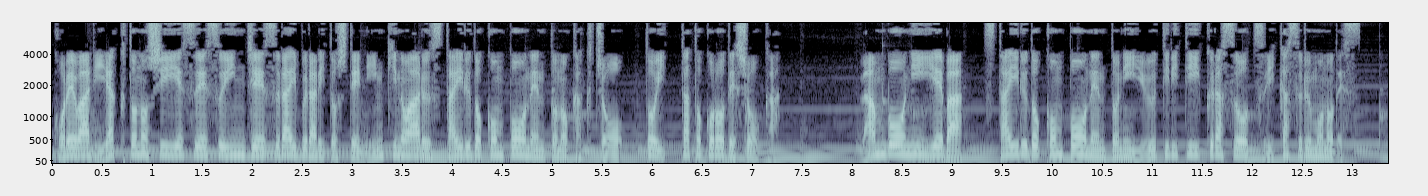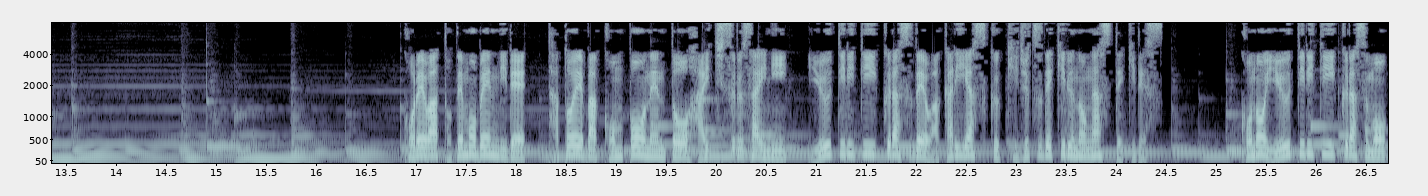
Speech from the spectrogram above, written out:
これは React の CSS in JS ライブラリとして人気のある styled-components の拡張といったところでしょうか。乱暴に言えば、 styled-components にユーティリティクラスを追加するものです。これはとても便利で、例えばコンポーネントを配置する際に、ユーティリティクラスでわかりやすく記述できるのが素敵です。このユーティリティクラスも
